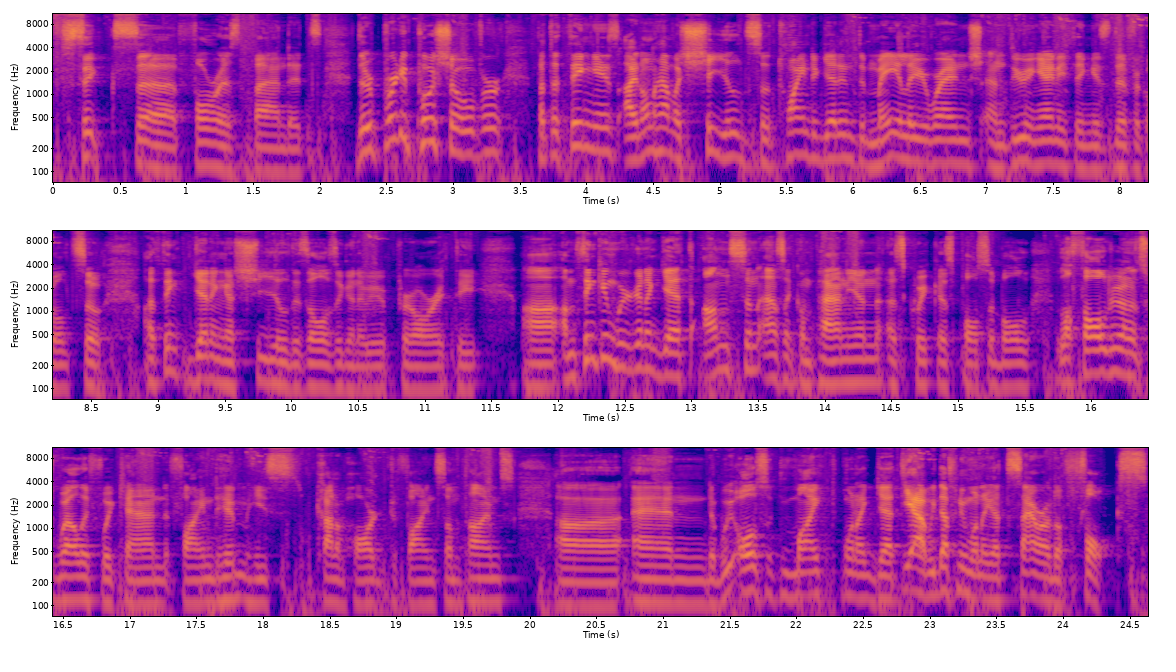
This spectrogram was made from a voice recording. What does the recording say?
six uh, forest bandits. They're pretty pushover, but the thing is, I don't have a shield, so trying to get into melee range and doing anything is difficult, so I think getting a shield is also gonna be a priority. Uh, I'm thinking we're gonna get Anson as a companion as quick as possible, Lathaldrian as well if we can find him, he's kind of hard to find sometimes, uh, and we also might want to get, yeah, we definitely want to get Sarah the Fox.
